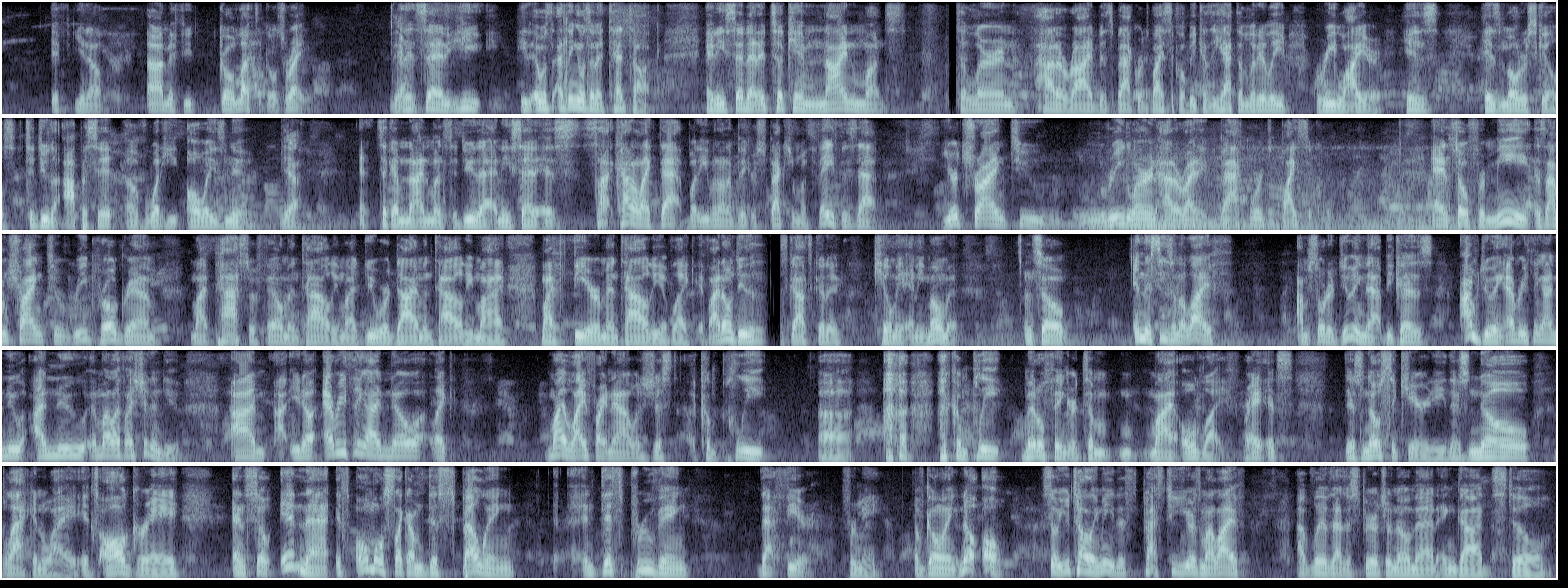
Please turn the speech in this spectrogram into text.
If you know, um, if you go left, it goes right. Yeah. And it said he, he, it was I think it was in a TED talk, and he said that it took him nine months to learn how to ride this backwards bicycle because he had to literally rewire his his motor skills to do the opposite of what he always knew. Yeah. It took him nine months to do that. And he said it's kind of like that, but even on a bigger spectrum of faith is that you're trying to relearn how to ride a backwards bicycle. And so for me, as I'm trying to reprogram my pass or fail mentality, my do or die mentality, my my fear mentality of like, if I don't do this, God's gonna kill me at any moment. And so in this season of life, I'm sort of doing that because I'm doing everything I knew I knew in my life I shouldn't do. I'm, I, you know, everything I know, like my life right now is just a complete, uh, a complete middle finger to m- my old life, right? It's there's no security, there's no black and white, it's all gray. And so, in that, it's almost like I'm dispelling and disproving that fear for me of going, no, oh, so you're telling me this past two years of my life, I've lived as a spiritual nomad and God still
